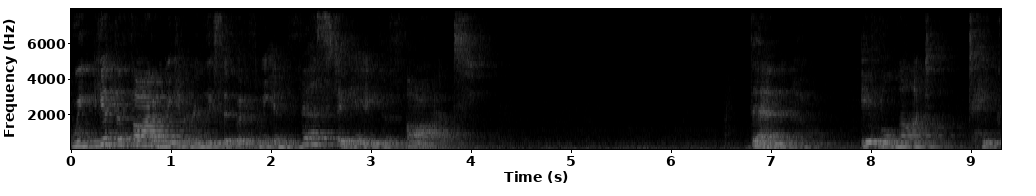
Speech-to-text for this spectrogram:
We get the thought and we can release it, but if we investigate the thought, then it will not take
